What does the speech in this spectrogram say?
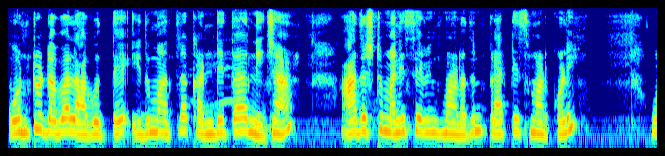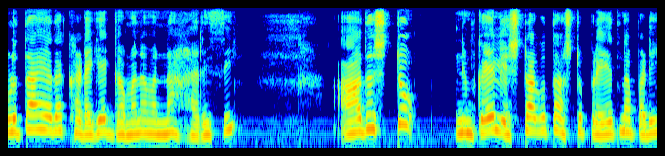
ಒನ್ ಟು ಡಬಲ್ ಆಗುತ್ತೆ. ಇದು ಮಾತ್ರ ಖಂಡಿತ ನಿಜ. ಆದಷ್ಟು ಮನಿ ಸೇವಿಂಗ್ ಮಾಡೋದನ್ನು ಪ್ರಾಕ್ಟೀಸ್ ಮಾಡ್ಕೊಳ್ಳಿ. ಉಳಿತಾಯದ ಕಡೆಗೆ ಗಮನವನ್ನು ಹರಿಸಿ. ಆದಷ್ಟು ನಿಮ್ಮ ಕೈಯಲ್ಲಿ ಎಷ್ಟಾಗುತ್ತೋ ಅಷ್ಟು ಪ್ರಯತ್ನ ಪಡಿ.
